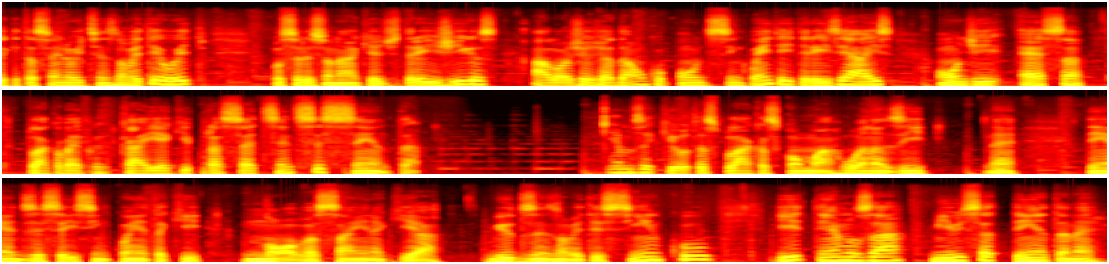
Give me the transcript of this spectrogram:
aqui está saindo 898. Vou selecionar aqui a de 3 GB. A loja já dá um cupom de 53 reais, onde essa placa vai cair aqui para 760. Temos aqui outras placas como a Ruana Z, né? Tem a 1650 aqui nova saindo aqui a 1295 e temos a 1070, né?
